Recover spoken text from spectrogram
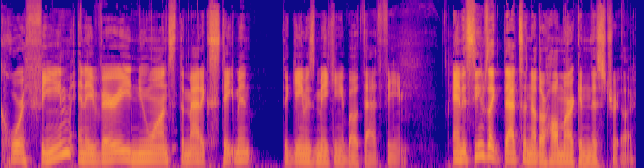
core theme and a very nuanced thematic statement the game is making about that theme. And it seems like that's another hallmark in this trailer.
